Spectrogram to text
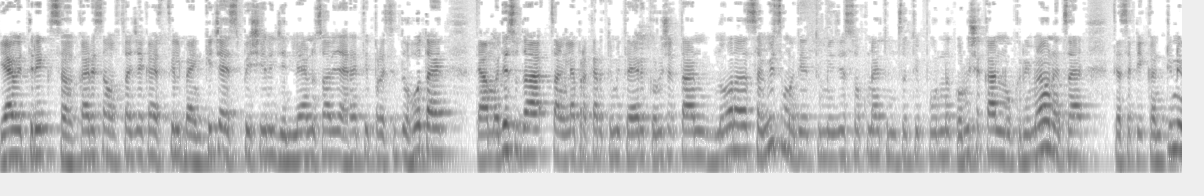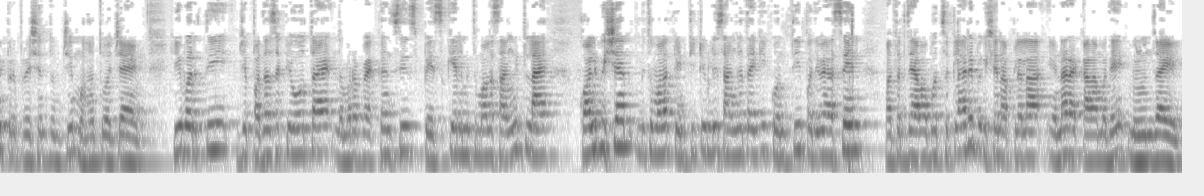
या व्यतिरिक्त सहकारी संस्था जे काय असतील बँकेच्या स्पेशली जिल्ह्यानुसार जाहिराती प्रसिद्ध होत आहेत त्यामध्ये सुद्धा चांगल्या प्रकारे तुम्ही तयारी करू शकता. आणि दोन हजार सव्वीसमध्ये तुम्ही जे स्वप्न आहे तुमचं ते पूर्ण करू शकाल. नोकरी मिळवण्याचं त्यासाठी कंटिन्यू प्रिपरेशन तुमची महत्त्वाची आहे. ही भरती जे पदासाठी होत आहे number of vacancies pay scale मी तुम्हाला सांगितलं आहे. क्वालिफिकेशन मी तुम्हाला टेंटेटिव्हली सांगत आहे की कोणतीही पदवी असेल मात्र त्याबाबतचं क्लॅरिफिकेशन आपल्याला येणाऱ्या काळामध्ये मिळून जाईल.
